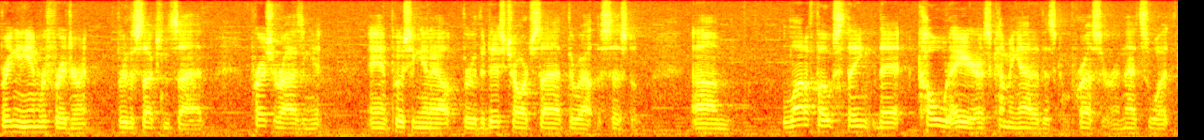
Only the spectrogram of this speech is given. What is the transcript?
bringing in refrigerant through the suction side, pressurizing it, and pushing it out through the discharge side throughout the system. Um, a lot of folks think that cold air is coming out of this compressor and that's what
